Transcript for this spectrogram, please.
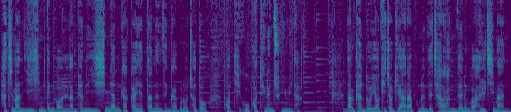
하지만 이 힘든 걸 남편은 20년 가까이 했다는 생각으로 저도 버티고 버티는 중입니다. 남편도 여기저기 알아보는데 잘 안 되는 거 알지만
